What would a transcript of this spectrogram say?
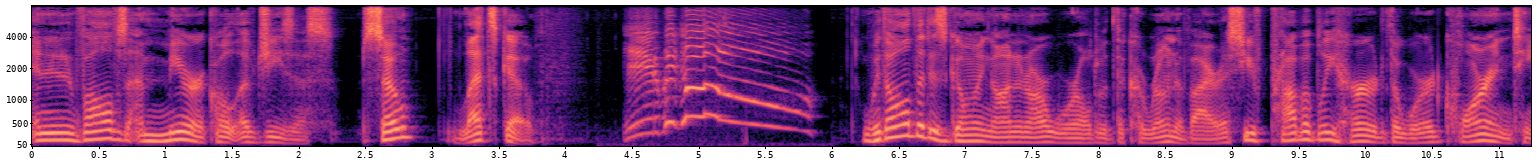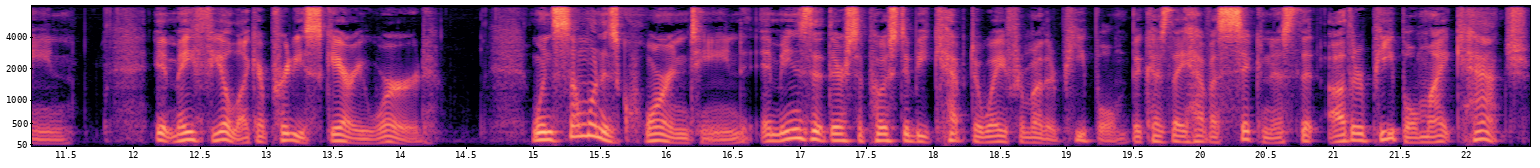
and it involves a miracle of Jesus. So let's go. Here we go! With all that is going on in our world with the coronavirus, you've probably heard the word quarantine. It may feel like a pretty scary word. When someone is quarantined, it means that they're supposed to be kept away from other people because they have a sickness that other people might catch.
